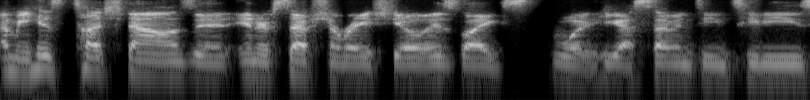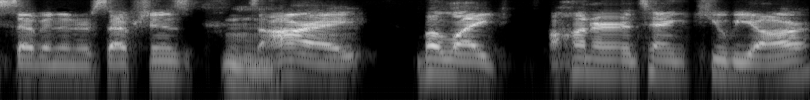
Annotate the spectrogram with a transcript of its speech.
I mean his touchdowns and interception ratio is like what he got 17 TDs, seven interceptions. It's mm-hmm. all right, but like 110 QBR.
